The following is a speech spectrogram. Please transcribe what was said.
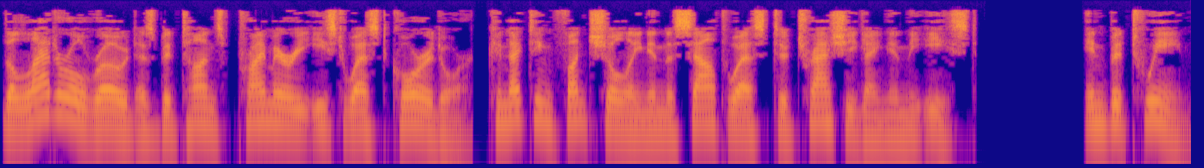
The lateral road is Bhutan's primary east-west corridor, connecting Phuentsholing in the southwest to Trashigang in the east. In between,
